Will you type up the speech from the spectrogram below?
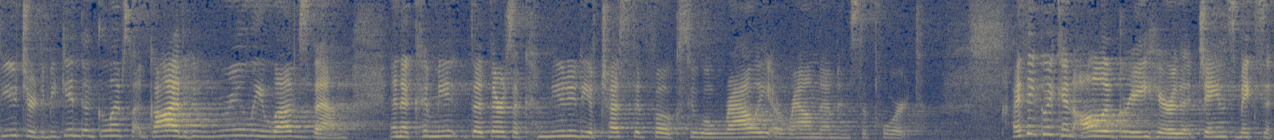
future, to begin to glimpse a God who really loves them, and a commu- that there's a community of trusted folks who will rally around them and support. I think we can all agree here that James makes an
